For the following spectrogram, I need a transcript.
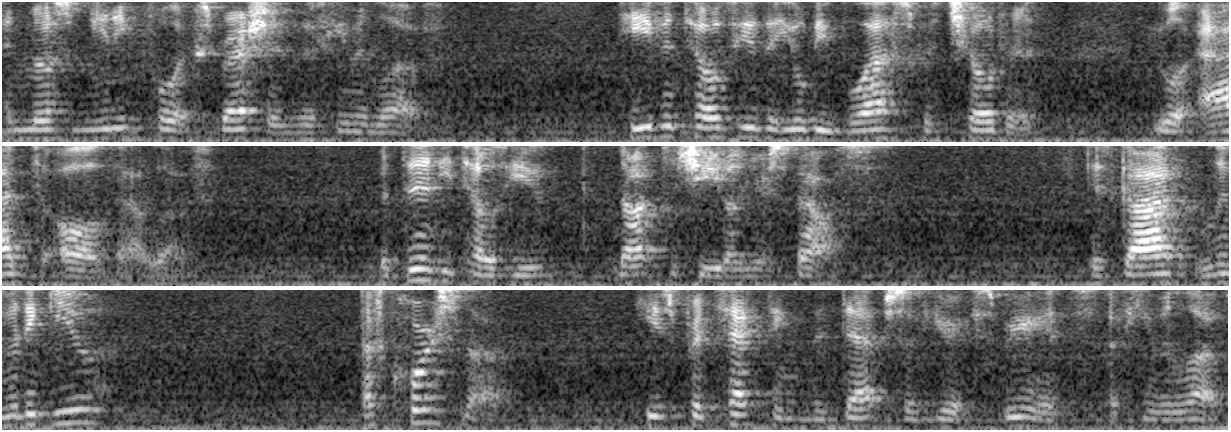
and most meaningful expressions of human love. He even tells you that you'll be blessed with children who will add to all of that love. But then he tells you not to cheat on your spouse. Is God limiting you? Of course not. He's protecting the depths of your experience of human love.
